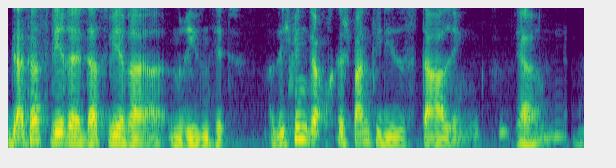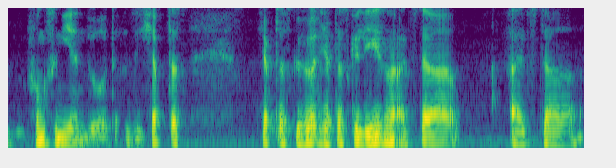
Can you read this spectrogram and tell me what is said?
das wäre, das wäre ein Riesenhit. Also ich bin auch gespannt, wie dieses Starlink ja. ähm, funktionieren wird. Also ich habe das, ich habe das gehört, ich habe das gelesen, als der, als da,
